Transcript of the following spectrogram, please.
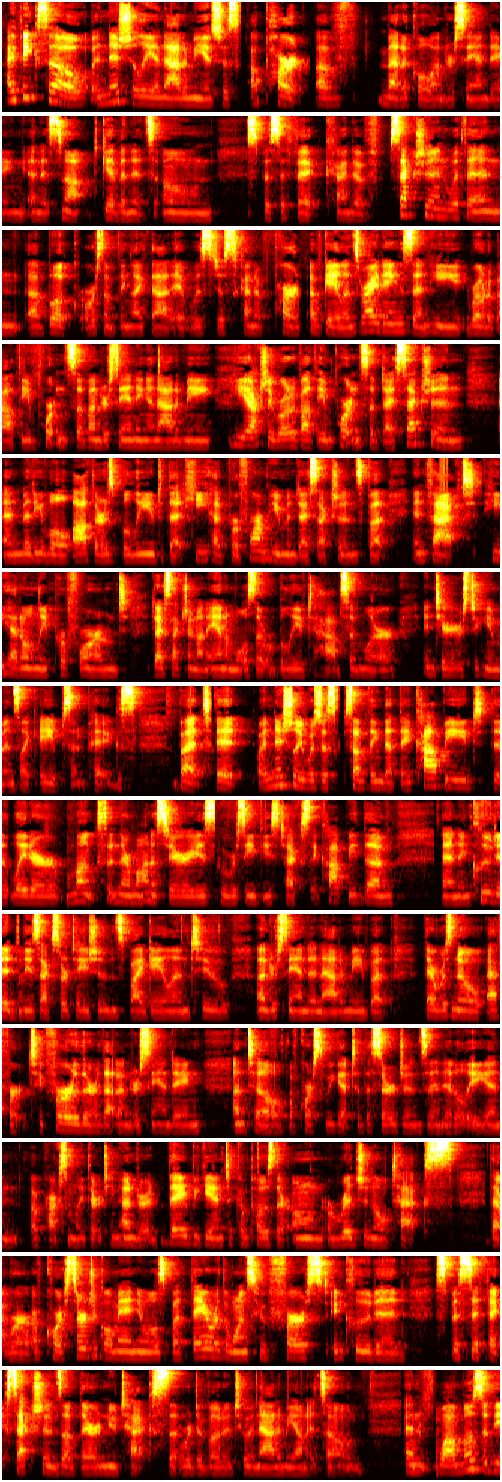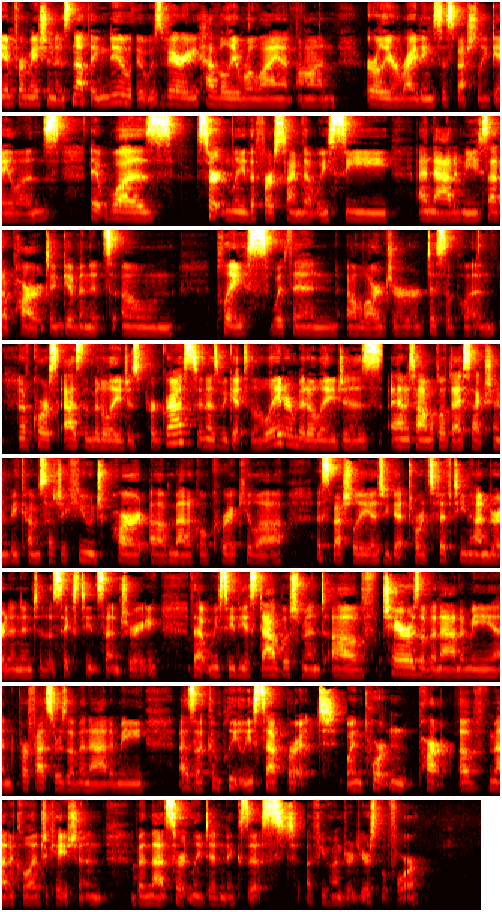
I think so. Initially, anatomy is just a part of medical understanding and it's not given its own specific kind of section within a book or something like that. It was just kind of part of Galen's writings, and he wrote about the importance of understanding anatomy. He actually wrote about the importance of dissection, and medieval authors believed that he had performed human dissections, but in fact, he had only performed dissection on animals that were believed to have similar interiors to humans like apes and pigs. But it initially was just something that they copied. The later monks in their monasteries who received these texts, they copied them and included these exhortations by Galen to understand anatomy. But there was no effort to further that understanding until, of course, we get to the surgeons in Italy in approximately 1300. They began to compose their own original texts that were, of course, surgical manuals, but they were the ones who first included specific sections of their new texts that were devoted to anatomy on its own. And while most of the information is nothing new, it was very heavily reliant on earlier writings, especially Galen's. It was certainly the first time that we see anatomy set apart and given its own place within a larger discipline. And of course, as the Middle Ages progressed and as we get to the later Middle Ages, anatomical dissection becomes such a huge part of medical curricula, especially as you get towards 1500 and into the 16th century, that we see the establishment of chairs of anatomy and professors of anatomy as a completely separate, important part of medical education. And that certainly didn't exist a few hundred years before.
